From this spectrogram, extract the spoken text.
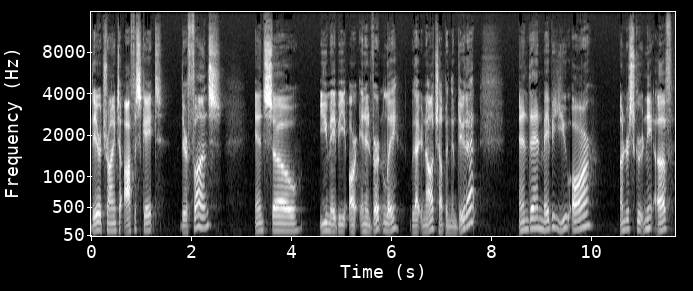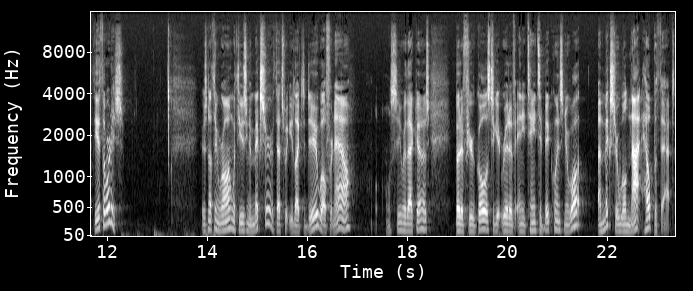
they are trying to obfuscate their funds. And so you maybe are inadvertently, without your knowledge, helping them do that. And then maybe you are under scrutiny of the authorities. There's nothing wrong with using a mixer if that's what you'd like to do. Well, for now, we'll see where that goes. But if your goal is to get rid of any tainted bitcoins in your wallet, a mixer will not help with that.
